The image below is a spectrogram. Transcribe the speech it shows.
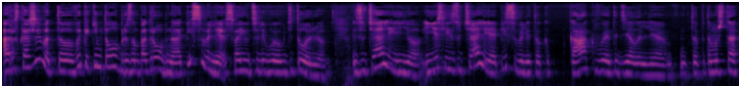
а расскажи, вот э, вы каким-то образом подробно описывали свою целевую аудиторию, изучали ее, и если изучали и описывали, то как вы это делали, это потому что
